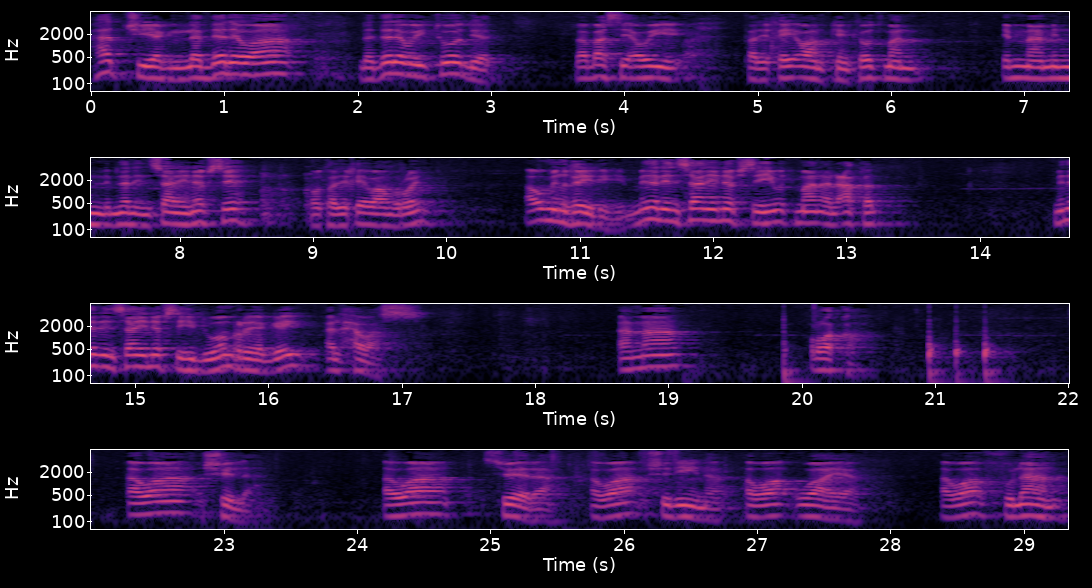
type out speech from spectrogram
هاد شيء لدروا لدروي توديت بباسي أوي طريقي أوام كين كوتمان إما من من الإنسان نفسه أو طريقي أوام روين أو من غيره من الإنسان نفسه وثمان العقل. من الإنسان نفسه دوم ريقي الحواس. أما رقة أو شلة أو سويرة أو شدينة أو وايا أو فلانة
